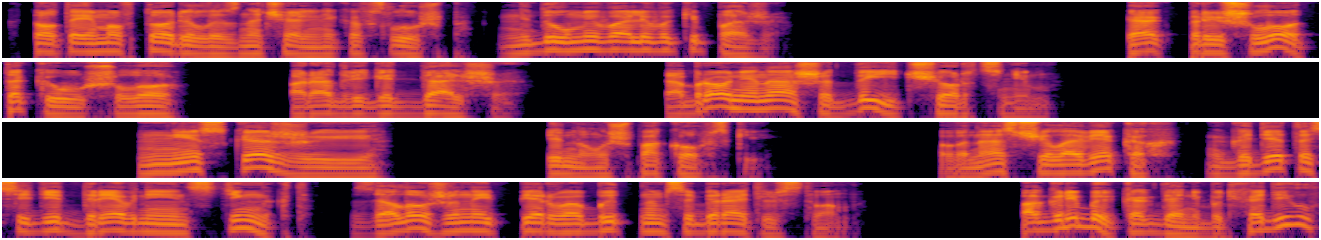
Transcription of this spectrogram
Кто-то ему вторил из начальников служб, недоумевали в экипаже. Как пришло, так и ушло. Пора двигать дальше. Добро не наше, да и черт с ним. «Не скажи», — тянул Шпаковский. «В нас, человеках, где-то сидит древний инстинкт, заложенный первобытным собирательством. По грибы когда-нибудь ходил?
